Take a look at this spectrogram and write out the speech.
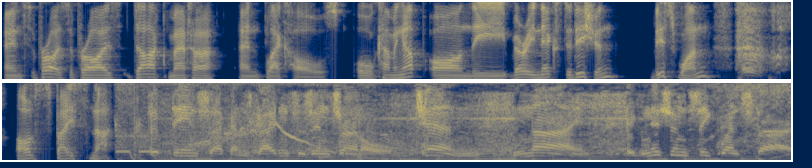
and surprise, surprise, dark matter and black holes. All coming up on the very next edition, this one. of Space Nuts. 15 seconds. Guidance is internal. 10, 9, ignition sequence start.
